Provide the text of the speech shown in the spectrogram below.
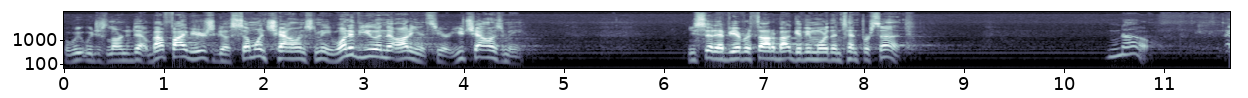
But we, we just learned it. About five years ago, someone challenged me. One of you in the audience here, you challenged me. You said, Have you ever thought about giving more than 10%? No.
